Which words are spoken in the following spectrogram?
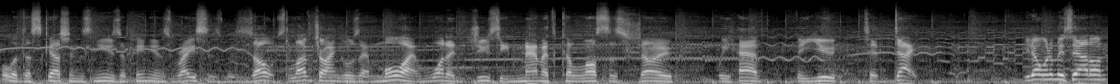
All the discussions, news, opinions, races, results, love triangles, and more. And what a juicy mammoth colossus show we have for you today. You don't want to miss out on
